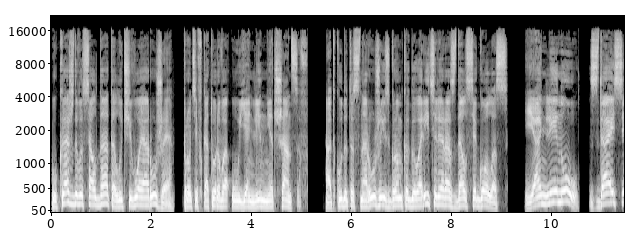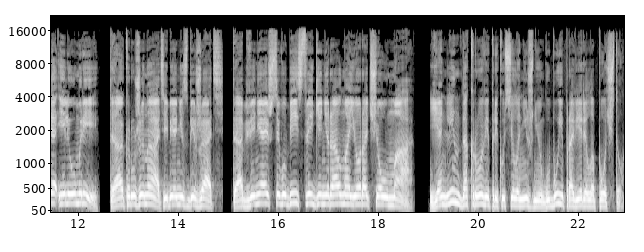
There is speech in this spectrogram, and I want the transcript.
У каждого солдата лучевое оружие, против которого у Янь-Лин нет шансов. Откуда-то снаружи из громкоговорителя раздался голос. «Янь-Лину! Сдайся или умри! Ты окружена, тебе не сбежать! Ты обвиняешься в убийстве генерал-майора Чоума!» Янь-Лин до крови прикусила нижнюю губу и проверила почту.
